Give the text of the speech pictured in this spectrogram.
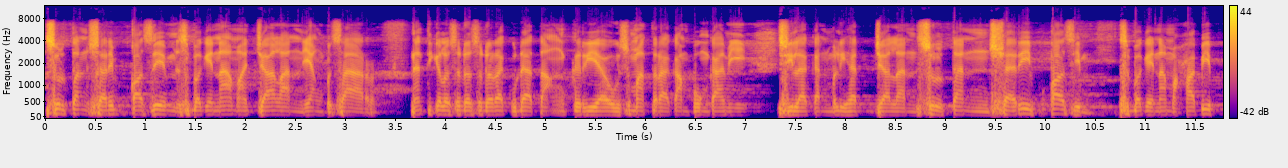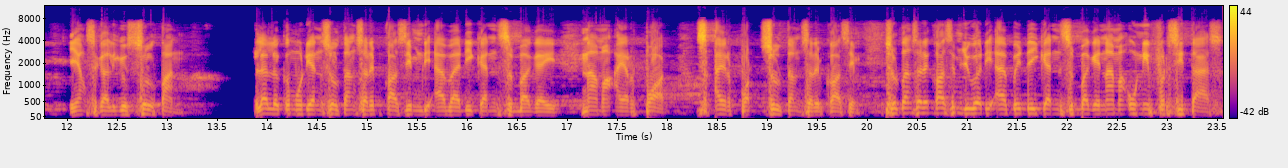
Sultan Syarif Qasim sebagai nama jalan yang besar. Nanti kalau saudara-saudaraku datang ke Riau, Sumatera, kampung kami, silakan melihat jalan Sultan Syarif Qasim sebagai nama Habib yang sekaligus sultan Lalu kemudian Sultan Syarif Qasim diabadikan sebagai nama airport, airport Sultan Syarif Qasim. Sultan Syarif Qasim juga diabadikan sebagai nama universitas,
